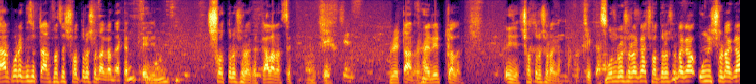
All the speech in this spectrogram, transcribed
তারপরে কিছু টার্ফ আছে সতেরোশো টাকা দেখেন এই যে। সতেরোশো টাকা কালার আছে। রেড হ্যাঁ রেড কালার এই যে সতেরোশো টাকা। ঠিক আছে। পনেরোশো টাকা সতেরোশো টাকা উনিশশো টাকা।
